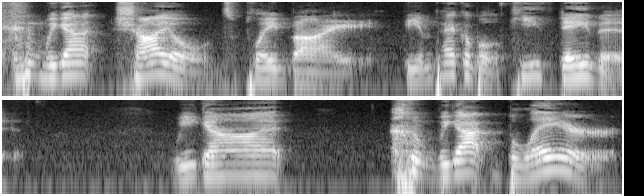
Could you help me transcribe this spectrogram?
we got Childs, played by the impeccable Keith David. We got we got Blair,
